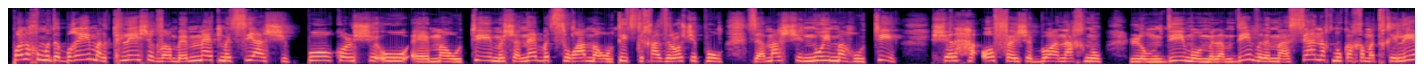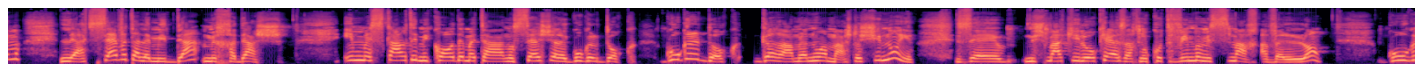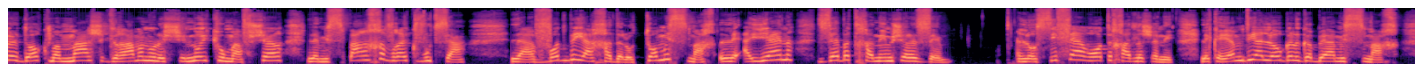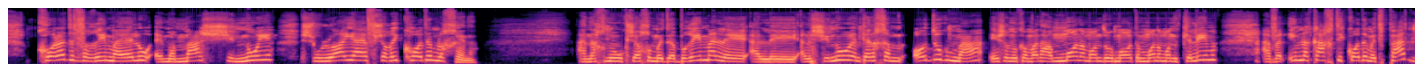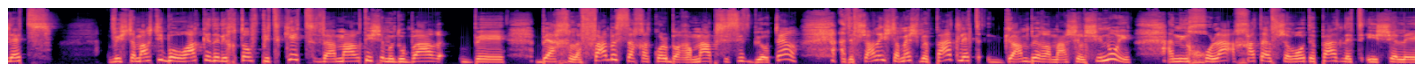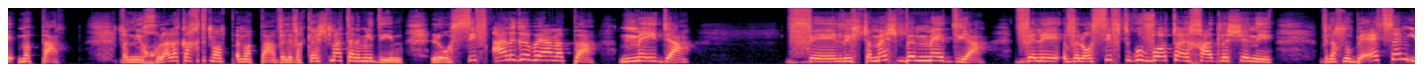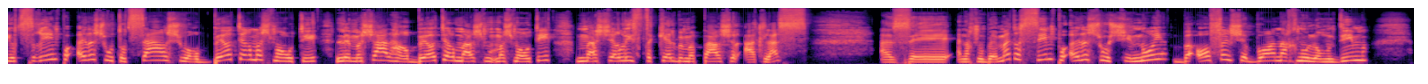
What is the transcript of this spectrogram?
פה אנחנו מדברים על כלי שכבר באמת מציע שיפור כלשהו אה, מהותי, משנה בצורה מהותית, סליחה זה לא שיפור, זה ממש שינוי מהותי של האופן שבו אנחנו לומדים או מלמדים ולמעשה אנחנו ככה מתחילים לעצב את הלמידה מחדש. אם הזכרתי מקודם את הנושא של גוגל דוק, גוגל דוק גרם לנו ממש לשינוי. זה נשמע כאילו אוקיי אז אנחנו כותבים במסמך, אבל לא. גוגל דוק ממש גרם לנו לשינוי כי הוא מאפשר למספר חברי קבוצה לעבוד ביחד על אותו מסמך, לעיין זה בתכנים של זה. להוסיף הערות אחד לשני, לקיים דיאלוג על גבי המסמך, כל הדברים האלו הם ממש שינוי שהוא לא היה אפשרי קודם לכן. אנחנו, כשאנחנו מדברים על, על, על שינוי, אני אתן לכם עוד דוגמה, יש לנו כמובן המון המון דוגמאות, המון המון כלים, אבל אם לקחתי קודם את פאדלט, והשתמשתי בו רק כדי לכתוב פתקית ואמרתי שמדובר ב, בהחלפה בסך הכל ברמה הבסיסית ביותר, אז אפשר להשתמש בפאדלט גם ברמה של שינוי. אני יכולה, אחת האפשרויות בפאדלט היא של אה, מפה. ואני יכולה לקחת את המפה ולבקש מהתלמידים להוסיף על גבי המפה מידע ולהשתמש במדיה ול, ולהוסיף תגובות האחד לשני. ואנחנו בעצם יוצרים פה איזשהו תוצר שהוא הרבה יותר משמעותי, למשל הרבה יותר מש, משמעותי מאשר להסתכל במפה של אטלס. אז uh, אנחנו באמת עושים פה איזשהו שינוי באופן שבו אנחנו לומדים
